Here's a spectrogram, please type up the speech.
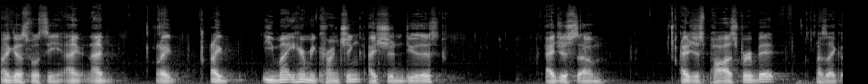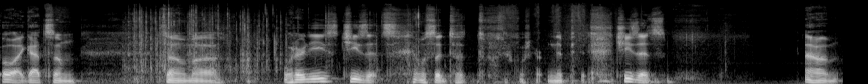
I guess we'll see. I I I I you might hear me crunching. I shouldn't do this. I just um I just paused for a bit. I was like, oh, I got some some uh what are these? Cheez Its. I almost said t- Cheez Its. Um,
